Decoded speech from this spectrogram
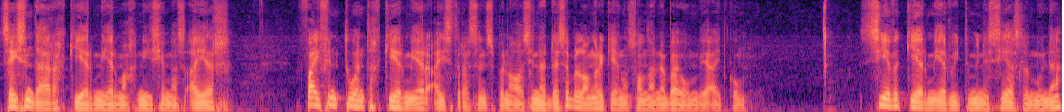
36 keer meer magnesium as eiers, 25 keer meer yster as in spinasie. Nou dis 'n belangrike een, ons sal nou-nou by hom weer uitkom. 7 keer meer Vitamiene C as lemoene,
